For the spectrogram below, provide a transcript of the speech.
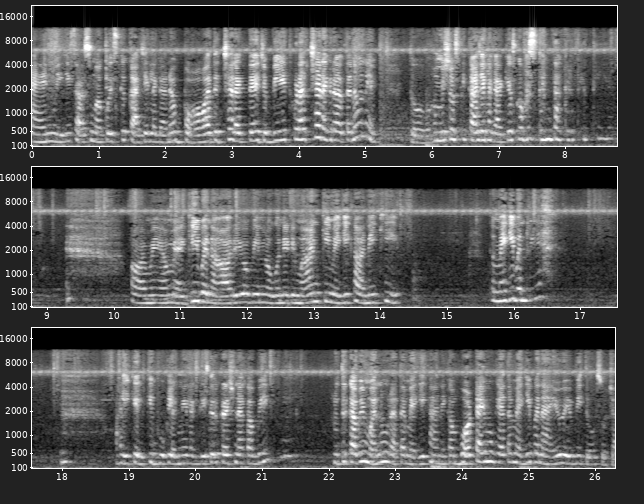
एंड मेरी सासू माँ को इसका काजल लगाना बहुत अच्छा लगता है। जब भी ये थोड़ा अच्छा लग रहा होता है ना उन्हें तो हमेशा उसकी काजल लगा के उसको बस गंदा कर देती है। और मैं यहाँ मैगी बना रही हूँ। अभी इन लोगों ने डिमांड की मैगी खाने की। तो मैगी बन रही है। हल्की हल्की भूख लगने लग गई तो कृष्णा का भी। रुद्र का भी मन हो रहा था मैगी खाने का। बहुत टाइम हो गया था मैगी बनाए हुए भी तो सोचा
